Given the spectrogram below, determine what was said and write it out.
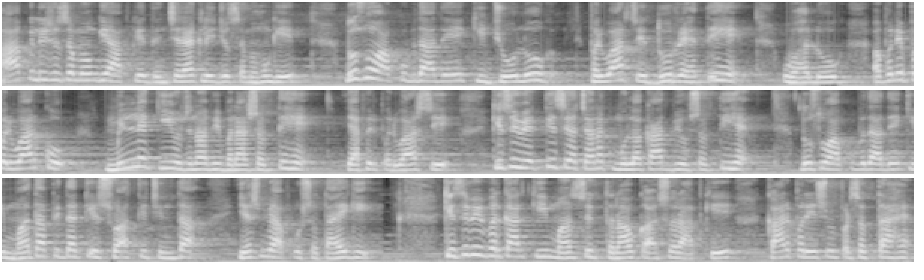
आपके लिए जो समय होंगे, आपके दिनचर्या के लिए जो समय होंगे, दोस्तों, आपको बता दें कि जो लोग परिवार से दूर रहते हैं, वह लोग अपने परिवार को मिलने की योजना भी बना सकते हैं। या फिर परिवार से किसी व्यक्ति से अचानक मुलाकात भी हो सकती है। दोस्तों, आपको बता दें कि माता पिता के स्वास्थ्य की चिंता यश में आपको सताएगी। किसी भी प्रकार की मानसिक तनाव का असर आपके कार्य पर यश में पड़ सकता है।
